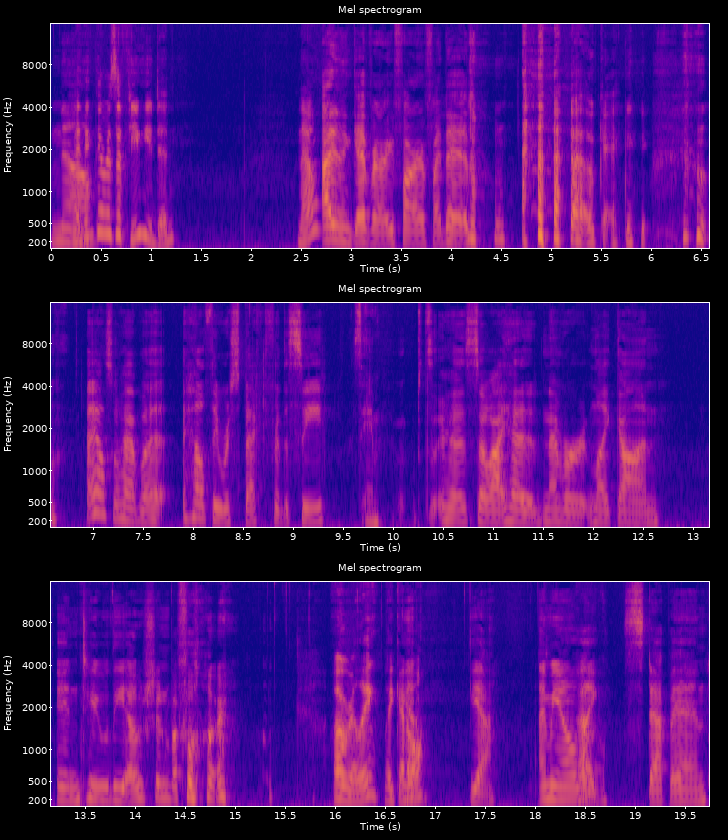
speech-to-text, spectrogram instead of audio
No. I think there was a few you did. No? I didn't get very far if I did. okay. I also have a healthy respect for the sea. Same. uh, so I had never like gone into the ocean before. Oh, really? Like at Yeah. all? yeah, I mean I'll like Oh. step in,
